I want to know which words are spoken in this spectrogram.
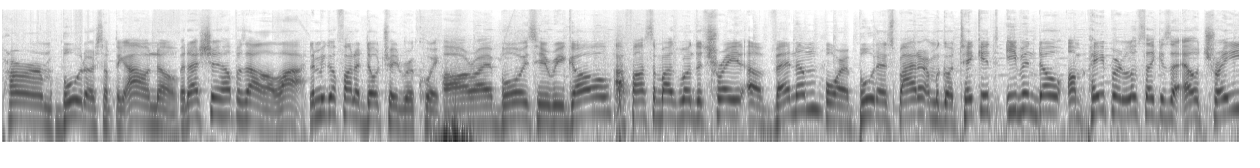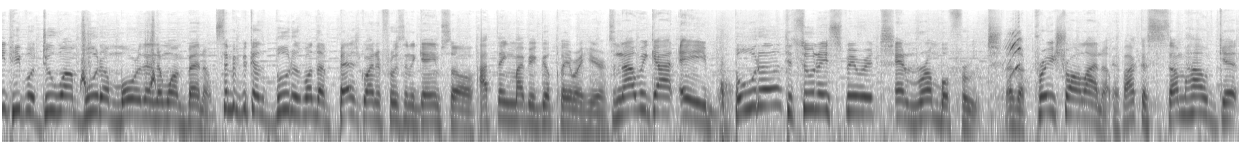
perm Buddha or something. I don't know. But that should help us out a lot. Let me go find a dough trade real quick. All right, boys. Here we go. I found somebody's willing to trade a venom for a Buddha and spider. I'm going to go take it. Even though on paper it looks like it's an L trade, people do want Buddha more than they want venom. Simply because Buddha is one of the best grinding fruits in the game. So I think might be a good play right here. So now we got a Buddha, Kitsune Spirit, and Rumble Fruit. That's a pretty strong lineup. If I could somehow get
